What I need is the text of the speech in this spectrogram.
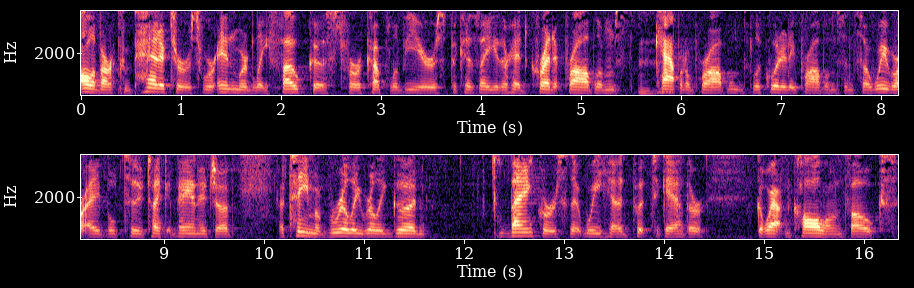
all of our competitors were inwardly focused for a couple of years because they either had credit problems, capital problems, liquidity problems, and so we were able to take advantage of a team of really, really good bankers that we had put together, go out and call on folks,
